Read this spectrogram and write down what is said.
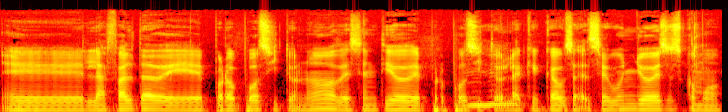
eh, la falta de propósito, ¿no? De sentido de propósito, la que causa, según yo, eso es como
